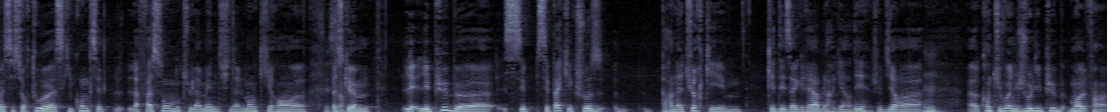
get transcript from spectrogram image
Ouais, c'est surtout ce qui compte, c'est la façon dont tu l'amènes finalement qui rend. parce que les, les pubs, c'est pas quelque chose par nature qui est, qui est désagréable à regarder. Je veux dire. Mm. Euh, quand tu vois une jolie pub, moi, enfin,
